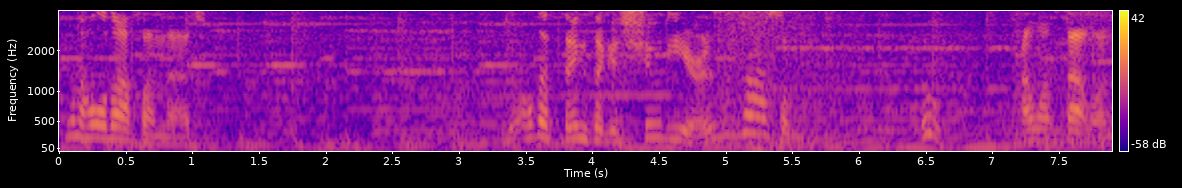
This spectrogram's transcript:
I'm gonna hold off on that. All the things I can shoot here. This is awesome. Ooh, I want that one.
